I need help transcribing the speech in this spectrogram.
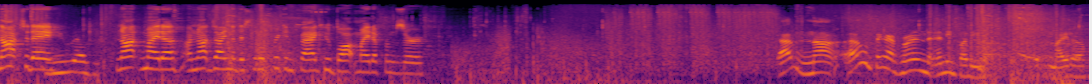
Not today. You ready? Not Mida. I'm not dying to this little freaking fag who bought Mida from Xur. I'm not. I don't think I've run into anybody with Mida.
